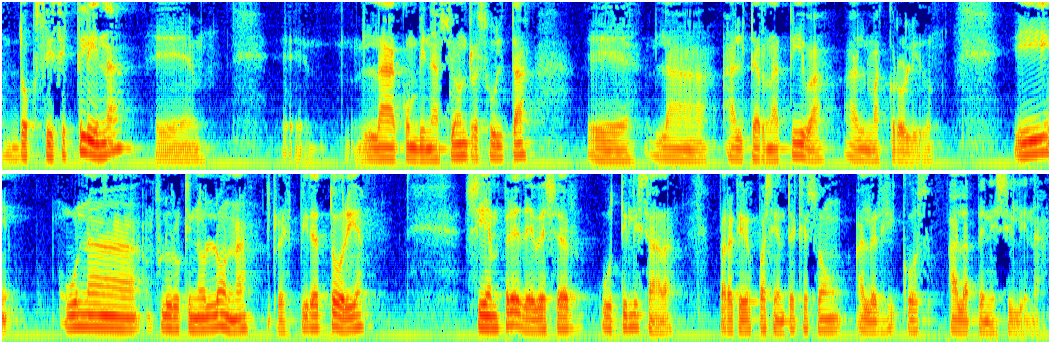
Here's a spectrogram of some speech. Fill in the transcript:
doxiciclina la combinación resulta la alternativa al macrólido y una fluoroquinolona respiratoria siempre debe ser utilizada para aquellos pacientes que son alérgicos a la penicilina,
